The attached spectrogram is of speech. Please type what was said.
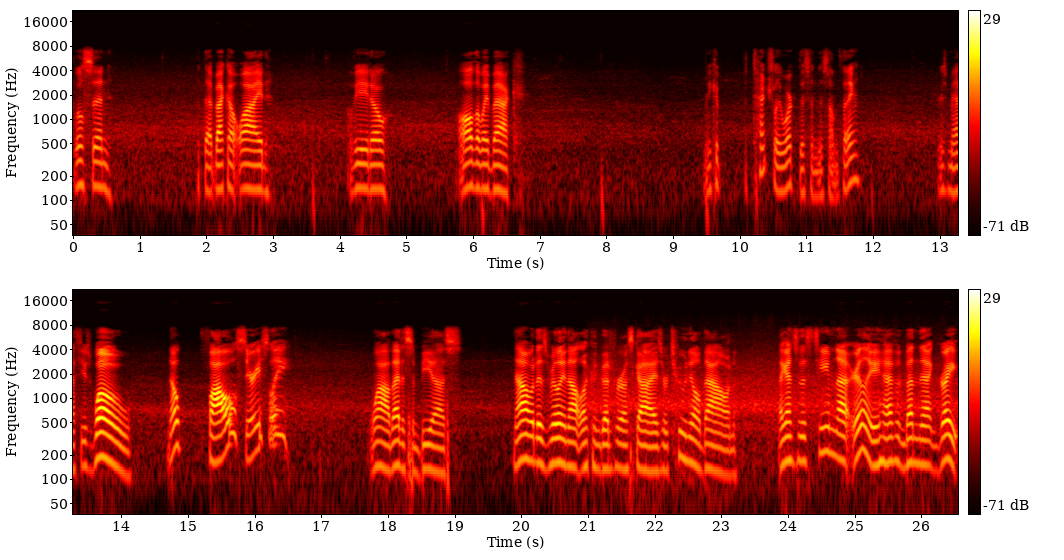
Wilson. Put that back out wide. Oviedo. All the way back. We could potentially work this into something. There's Matthews. Whoa! Nope. Foul? Seriously? Wow, that is some BS. Now it is really not looking good for us guys. We're 2-0 down. Against this team that really haven't been that great.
